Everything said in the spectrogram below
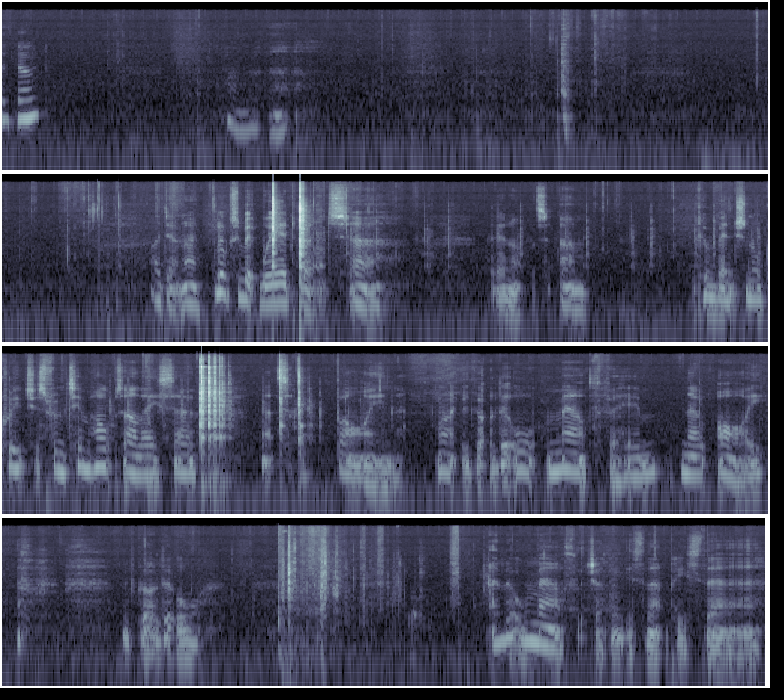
It going? I don't know. Looks a bit weird, but uh, they're not um, conventional creatures from Tim Holtz, are they? So that's fine. Right, we've got a little mouth for him. No eye. we've got a little a little mouth, which I think is that piece there.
